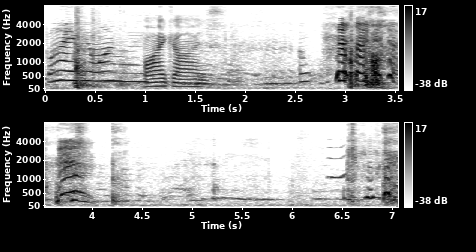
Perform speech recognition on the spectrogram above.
Bye, everyone. Bye, guys. Oh.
